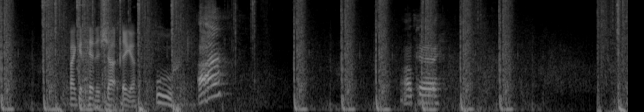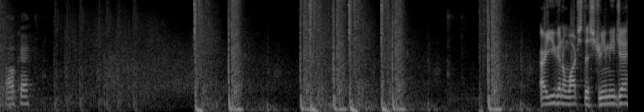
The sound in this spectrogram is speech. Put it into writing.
If I could hit a shot, there you go. Ooh. Ah? Okay. Okay. Are you gonna watch the stream, EJ? I don't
